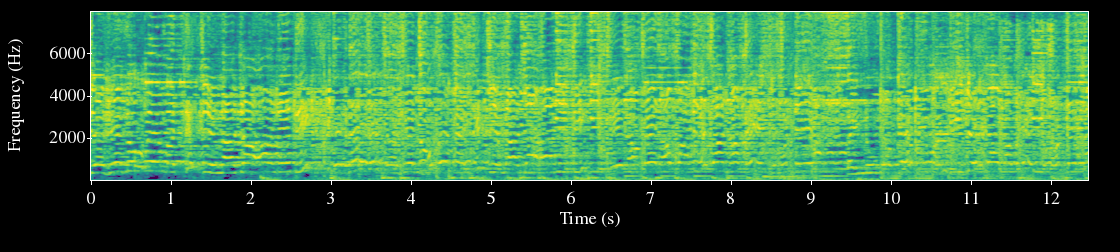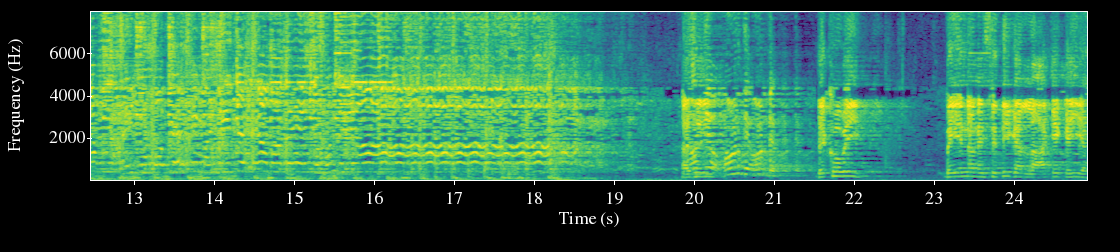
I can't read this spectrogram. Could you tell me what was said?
ਜਹਨੋਂ ਮੈਂ ਮੱਚ ਨਾ ਜਾਣਦੀ ਤੇਰੇ ਜਹਨੋਂ ਮੈਂ ਮੱਚ ਨਾ ਜਾਣਦੀ ਮੇਰਾ ਮੇਰਾ ਬਣਦਾ ਨਾ ਵੇਚ ਮੁੰਡਿਆ। ਤੈਨੂੰ ਮੋਕੇ ਦੀ ਮੰਡੀ ਜਿਹੜਾ ਨਾ ਵੇਚ ਮੁੰਡਿਆ। ਤੈਨੂੰ ਮੋਕੇ ਦੀ ਮੰਡੀ ਜਿਹੜਾ ਨਾ ਵੇਚ ਮੁੰਡਿਆ। ਅੱਛਾ ਜੀ। ਆਉਣ ਦਿਓ ਆਉਣ ਦਿਓ ਦੇਖੋ ਬਈ ਬਈ ਇਹਨਾਂ ਨੇ ਸਿੱਧੀ ਗੱਲ ਲਾ ਕੇ ਕਹੀ ਆ।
